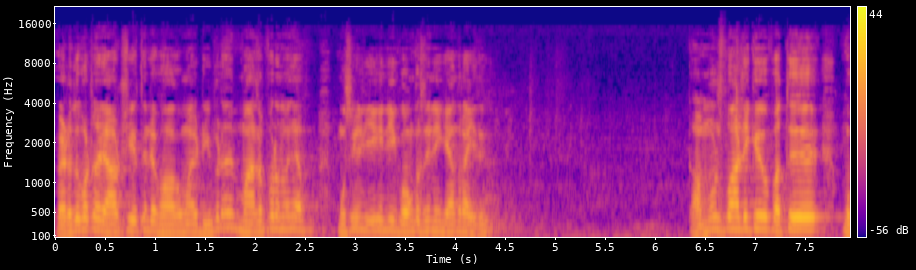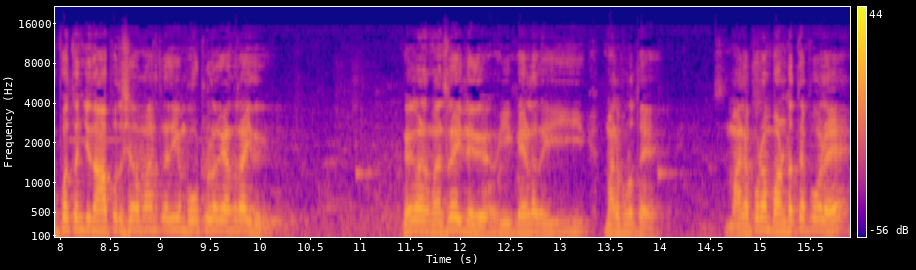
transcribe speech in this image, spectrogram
ഇടതുപക്ഷ രാഷ്ട്രീയത്തിന്റെ ഭാഗമായിട്ട് ഇവിടെ മലപ്പുറം എന്ന് പറഞ്ഞാൽ മുസ്ലിം ലീഗിന്റെയും കോൺഗ്രസിന്റെയും കേന്ദ്രമായത്. കമ്മ്യൂണിസ്റ്റ് പാർട്ടിക്ക് പത്ത് മുപ്പത്തഞ്ച് നാൽപ്പത് ശതമാനത്തിലധികം വോട്ടുള്ള കേന്ദ്രമായത്. നിങ്ങൾക്ക് മനസ്സിലായില്ലേ ഇത്? ഈ കേരള ഈ മലപ്പുറത്തെ? മലപ്പുറം പണ്ടത്തെ പോലെ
